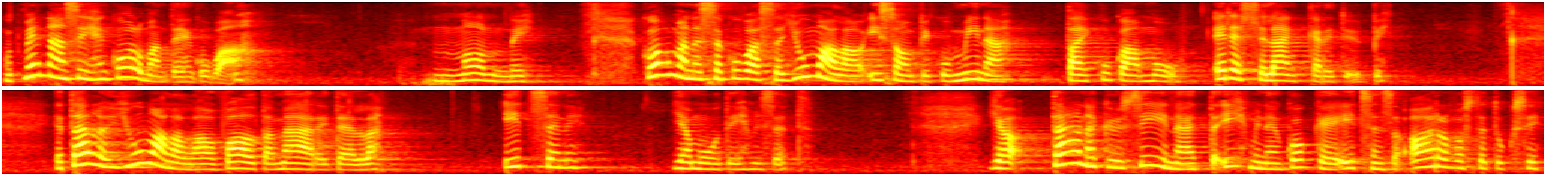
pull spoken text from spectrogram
Mutta mennään siihen kolmanteen kuvaan. Nonni. Kolmannessa kuvassa Jumala on isompi kuin minä tai kukaan muu, edes se länkkärityyppi. Ja tällöin Jumalalla on valta määritellä itseni ja muut ihmiset. Ja tämä näkyy siinä, että ihminen kokee itsensä arvostetuksi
